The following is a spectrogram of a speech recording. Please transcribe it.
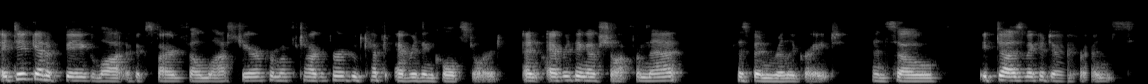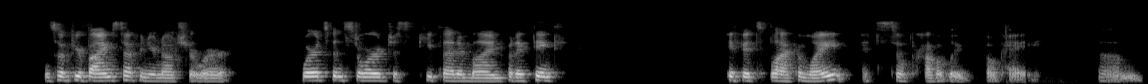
I did get a big lot of expired film last year from a photographer who kept everything cold stored, and everything I've shot from that has been really great. And so it does make a difference. And so if you're buying stuff and you're not sure where where it's been stored, just keep that in mind. But I think if it's black and white, it's still probably okay. Um,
